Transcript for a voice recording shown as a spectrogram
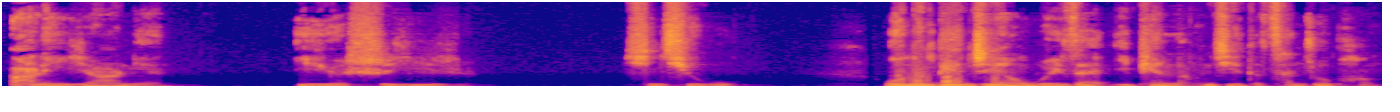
二零一二年一月十一日，星期五，我们便这样围在一片狼藉的餐桌旁，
